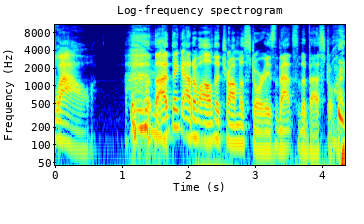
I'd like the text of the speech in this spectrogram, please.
Wow. I think out of all the trauma stories, that's the best one.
